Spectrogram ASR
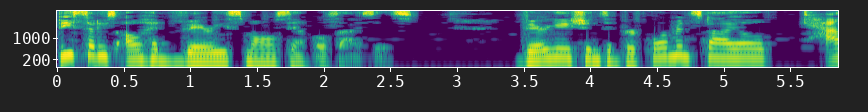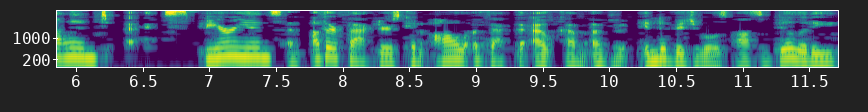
These studies all had very small sample sizes. Variations in performance style, talent, experience, and other factors can all affect the outcome of an individual's possibility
